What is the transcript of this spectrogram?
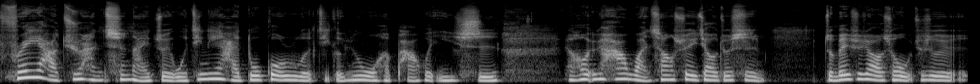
Freya 居然吃奶嘴，我今天还多购入了几个，因为我很怕会遗失。然后因为他晚上睡觉就是准备睡觉的时候，我就是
